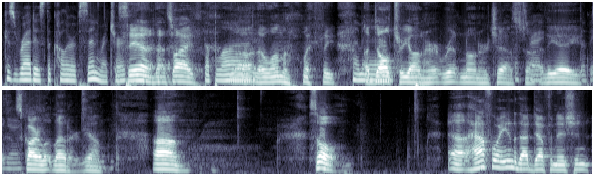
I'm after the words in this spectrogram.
Because red is the color of sin, Richard. Sin, that's right. The blood. The, the woman with the Feminine. adultery on her written on her chest, That's uh, the A, The big A. scarlet letter. Yeah. Um, so uh, halfway into that definition,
